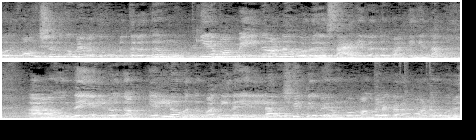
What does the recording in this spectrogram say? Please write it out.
ஒரு ஃபங்க்ஷனுக்குமே வந்து உடுத்துறது முக்கியமாக மெயினான ஒரு சாரீ வந்து பார்த்தீங்கன்னா இந்த எல்லோ தான். எல்லோ வந்து பார்த்தீங்கன்னா எல்லா விஷயத்துக்குமே ரொம்ப மங்களகரமான ஒரு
